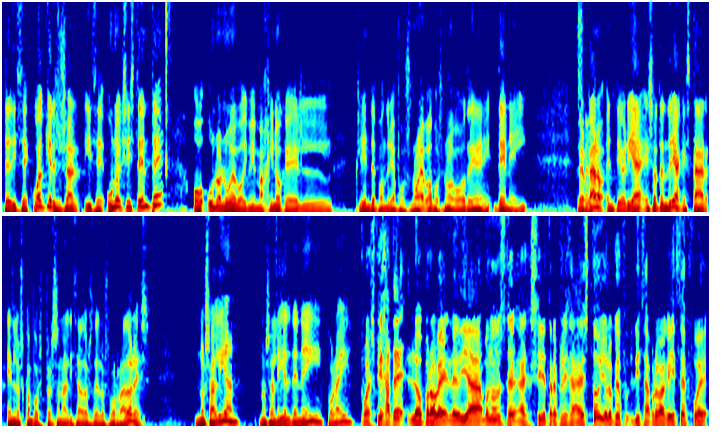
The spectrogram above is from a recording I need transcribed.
te dice, ¿cuál quieres usar? Y dice, ¿uno existente o uno nuevo? Y me imagino que el cliente pondría, pues nuevo, pues nuevo, DNI. Pero Sí. claro, en teoría eso tendría que estar en los campos personalizados de los borradores. ¿No salían? ¿No salía el DNI por ahí? Pues fíjate, lo probé, le di a, bueno, no sé si te refieres a esto, yo lo que la prueba que hice fue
